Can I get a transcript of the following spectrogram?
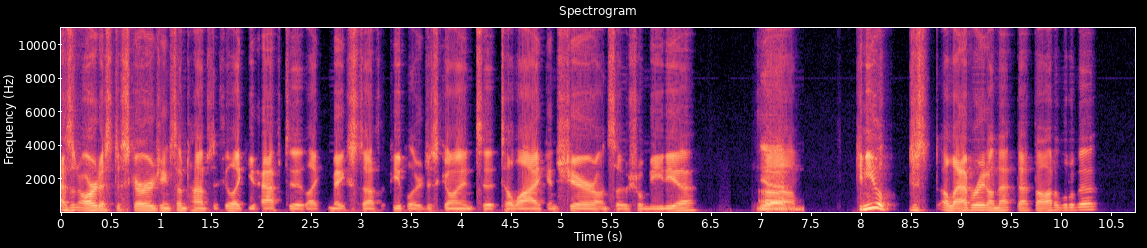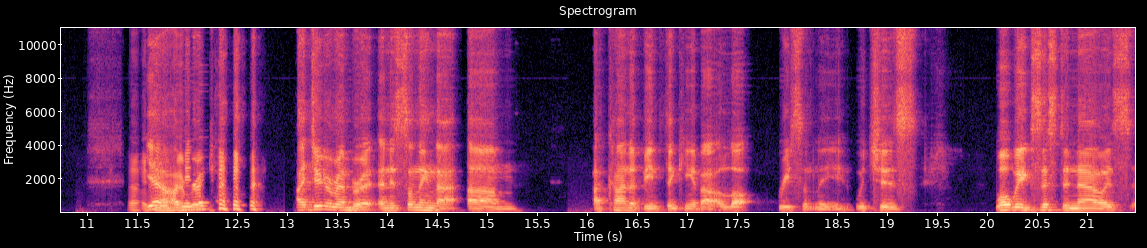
as an artist discouraging sometimes to feel like you have to like make stuff that people are just going to, to like and share on social media. Yeah. Um, can you just elaborate on that, that thought a little bit? Uh, yeah, I mean, I do remember it. And it's something that um, I've kind of been thinking about a lot recently, which is what we exist in now is,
